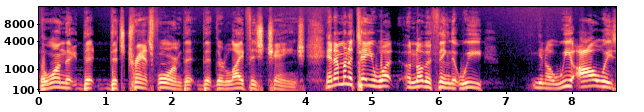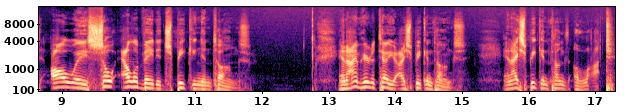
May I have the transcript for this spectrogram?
the one that, that that's transformed, that, that their life is changed. And I'm going to tell you what another thing that we, you know, we always, always so elevated speaking in tongues. And I'm here to tell you, I speak in tongues. And I speak in tongues a lot.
